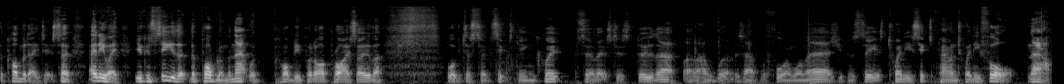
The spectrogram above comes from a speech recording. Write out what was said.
accommodate it. So anyway, you can see that the problem, and that would probably put our price over well, we've just said 16 quid, so let's just do that. I haven't worked this out before I'm on there. As you can see, it's £26.24. Now,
